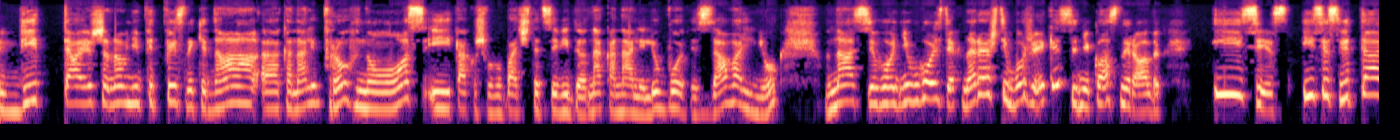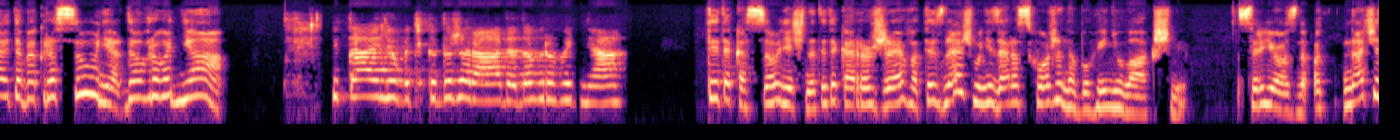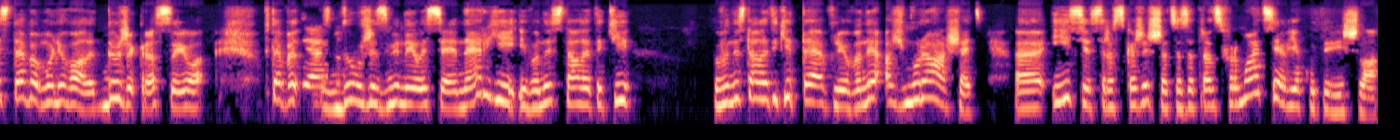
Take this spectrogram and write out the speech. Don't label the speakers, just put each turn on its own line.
Вітаю, шановні підписники на е, каналі Прогноз. І також ви бачите це відео на каналі Любові Завальнюк. В нас сьогодні в гостях, нарешті, Боже, який сьогодні класний ранок. Ісіс, Ісіс, вітаю тебе, красуня! Доброго дня!
Вітаю, Любочка, дуже рада. Доброго дня.
Ти така сонячна, ти така рожева. Ти знаєш, мені зараз схожа на богиню Лакшмі. Серйозно, от наче з тебе малювали дуже красиво. В тебе
yeah.
дуже змінилися енергії, і вони стали такі. Вони стали такі теплі, вони аж мурашать. Е, Ісіс, розкажи, що це за трансформація, в яку ти війшла?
